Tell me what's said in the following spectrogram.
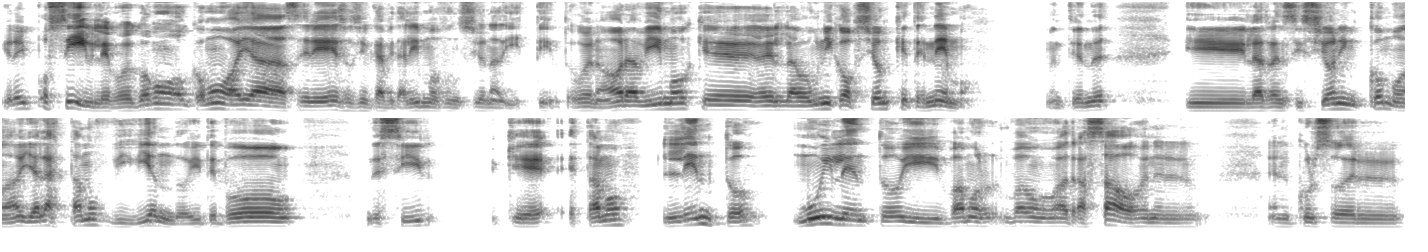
Era imposible, porque ¿cómo, ¿cómo vaya a hacer eso si el capitalismo funciona distinto? Bueno, ahora vimos que es la única opción que tenemos, ¿me entiendes? Y la transición incómoda ya la estamos viviendo y te puedo decir que estamos lentos, muy lentos y vamos, vamos atrasados en el, en el curso del,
